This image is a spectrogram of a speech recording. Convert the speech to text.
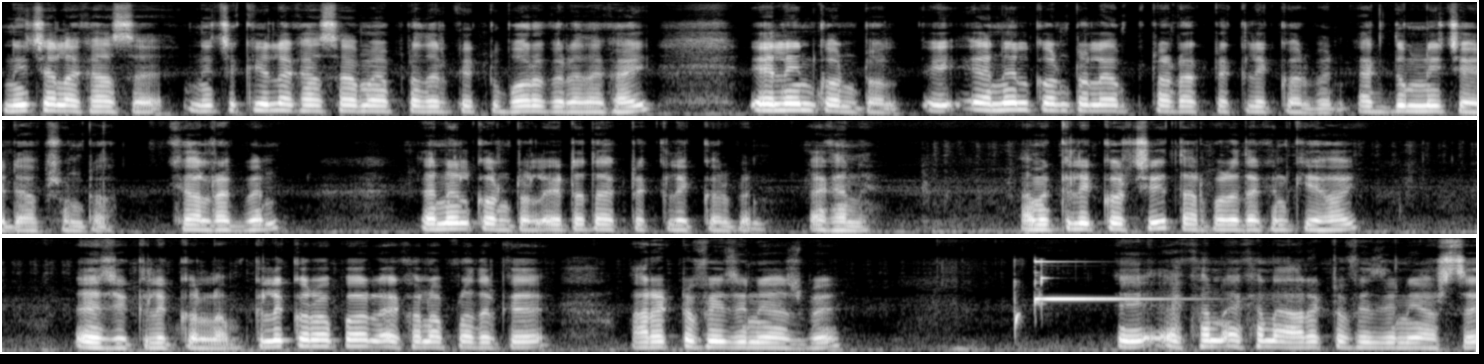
নিচে লেখা আছে, নিচে কী লেখা আছে আমি আপনাদেরকে একটু বড় করে দেখাই। এলএন কন্ট্রোল এই এনএল কন্ট্রোলে আপনারা একটা ক্লিক করবেন, একদম নিচে এটা অপশনটা খেয়াল রাখবেন এনএল কন্ট্রোল এটাতে একটা ক্লিক করবেন, এখানে। আমি ক্লিক করছি, তারপরে দেখেন কি হয়। এই যে ক্লিক করলাম। ক্লিক করার পর এখন আপনাদেরকে আরেকটা ফেজে নিয়ে আসবে। এই এখন, এখানে আরেকটা ফেজে নিয়ে আসছে।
